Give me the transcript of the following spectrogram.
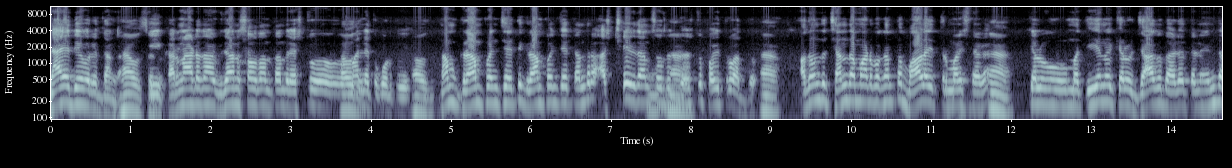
ನ್ಯಾಯ ದೇವರು ಇದ್ದಂಗ. ಈ ಕರ್ನಾಟಕ ಕರ್ನಾಟಕದ ವಿಧಾನಸೌಧ ಅಂತಂದ್ರೆ ಎಷ್ಟು ಮಾನ್ಯತೆ ಕೊಡ್ತೀವಿ? ನಮ್ ಗ್ರಾಮ ಪಂಚಾಯತಿ ಗ್ರಾಮ ಪಂಚಾಯತಿ ಅಂದ್ರೆ ಅಷ್ಟೇ ವಿಧಾನಸೌಧದಷ್ಟು ಪವಿತ್ರವಾದ್ದು. ಹಾ. ಅದೊಂದು ಚಂದ ಮಾಡ್ಬೇಕಂತ ಬಹಳ ಇತ್ತು ಮನುಷ್ಯನಾಗ ಕೆಲವು ಮತ್ತೆ ಏನು ಕೆಲವು ಜಾಗದ ಅಡೆತಡೆಯಿಂದ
